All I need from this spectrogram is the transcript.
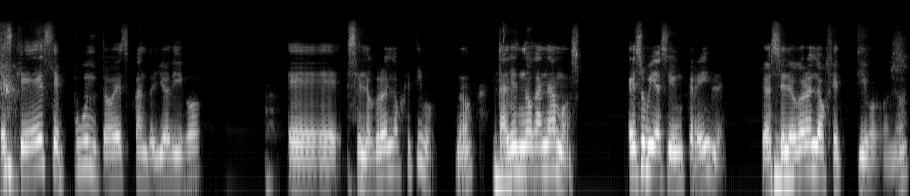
es que ese punto es cuando yo digo, eh, se logró el objetivo, ¿no? Tal vez no ganamos, eso hubiera sido increíble, pero se logró el objetivo, ¿no?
